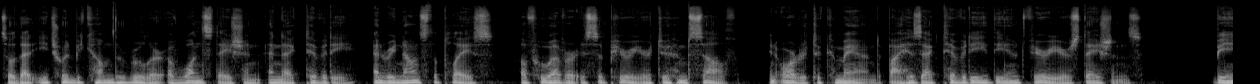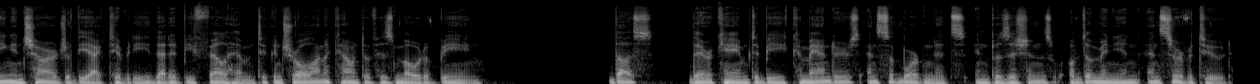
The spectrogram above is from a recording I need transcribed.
so that each would become the ruler of one station and activity and renounce the place of whoever is superior to himself in order to command by his activity the inferior stations, being in charge of the activity that it befell him to control on account of his mode of being. Thus, there came to be commanders and subordinates in positions of dominion and servitude,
